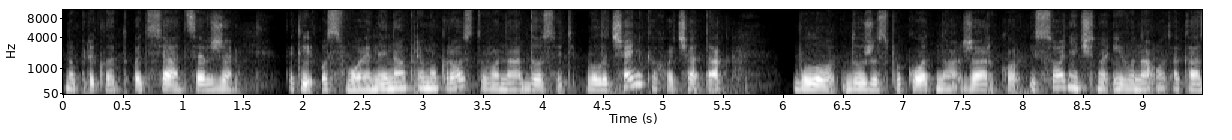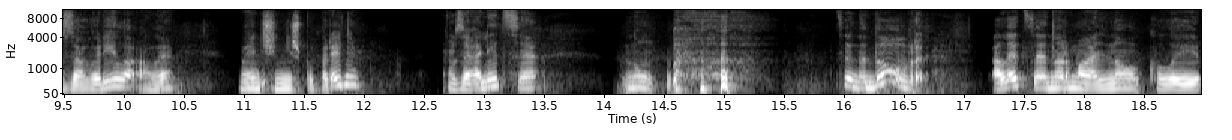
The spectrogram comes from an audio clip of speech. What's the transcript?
наприклад, оця це вже такий освоєний напрямок росту, вона досить величенька, хоча так було дуже спекотно, жарко і сонячно, і вона отака загоріла, але менше, ніж попередні. Взагалі, це, ну, це не добре, але це нормально, коли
